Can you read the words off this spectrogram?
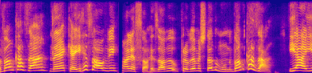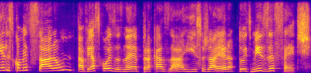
Vamos casar, né? Que aí resolve. Olha só, resolve o problema de todo mundo. Vamos casar. E aí eles começaram a ver as coisas, né, para casar, e isso já era 2017.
